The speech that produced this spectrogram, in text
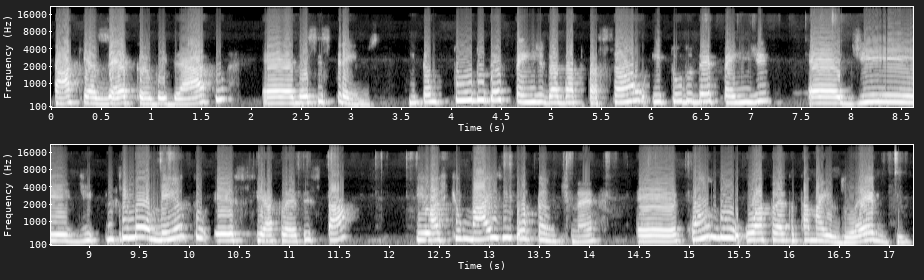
tá? Que é zero carboidrato, é, nesses treinos. Então, tudo depende da adaptação e tudo depende é, de, de em que momento esse atleta está. E eu acho que o mais importante, né? É, quando o atleta está mais leve,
